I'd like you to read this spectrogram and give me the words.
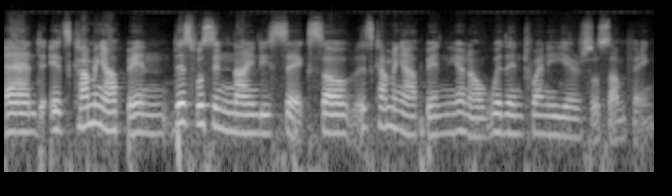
and it's coming up in this was in 96 so it's coming up in you know within 20 years or something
